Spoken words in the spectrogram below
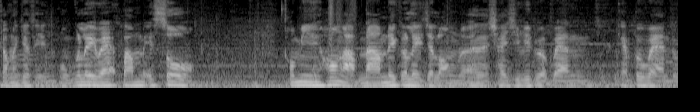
กำลังจะถึง ผมก็เลยแวะปั๊มเอสโซเขามีห้องอาบน้ำด้วยก็เลยจะลองเออใช้ชีวิตแบบแวนแคมเปอร์แวนดู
